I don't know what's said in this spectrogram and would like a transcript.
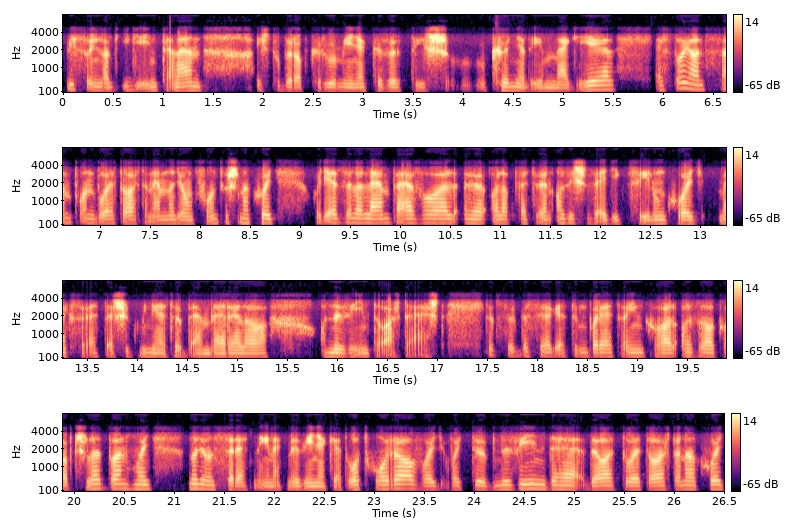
viszonylag igénytelen, és tudarabb körülmények között is könnyedén megél, ezt olyan szempontból tartanám nagyon fontosnak, hogy, hogy ezzel a lámpával ö, alapvetően az is az egyik célunk, hogy megszerettessük minél több emberrel a, a növénytartást. Többször beszélgettünk barátainkkal azzal kapcsolatban, hogy nagyon szeretnének növényeket otthonra, vagy, vagy több növény, de, de attól tartanak, hogy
